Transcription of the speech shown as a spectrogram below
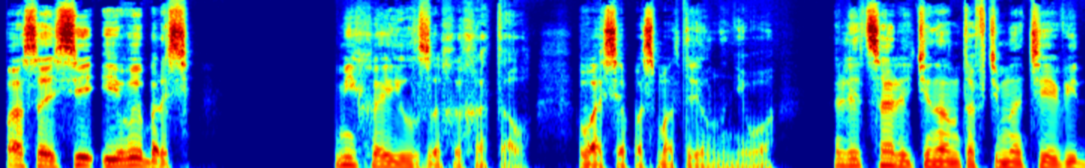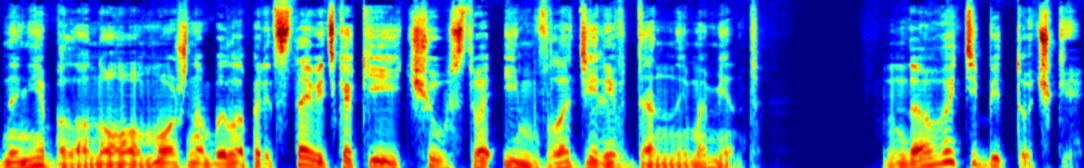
«пососи и выбрось». Михаил захохотал. Вася посмотрел на него. Лица лейтенанта в темноте видно не было, но можно было представить, какие чувства им владели в данный момент. «Давайте биточки».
